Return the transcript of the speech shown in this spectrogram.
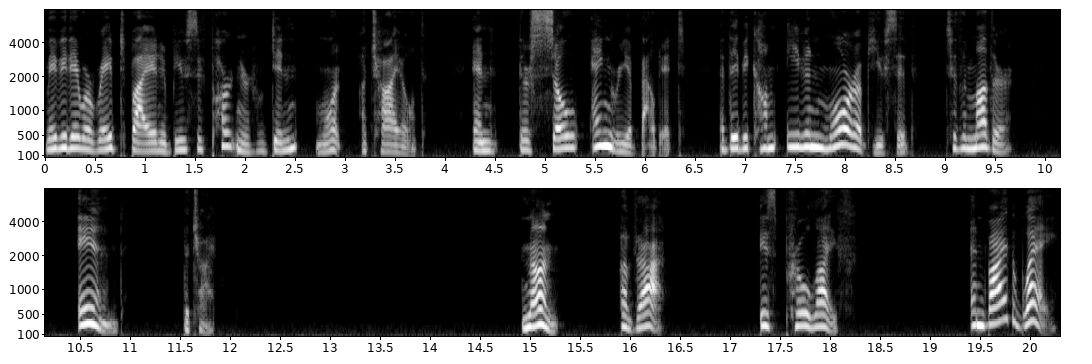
Maybe they were raped by an abusive partner who didn't want a child, and they're so angry about it that they become even more abusive to the mother and the child. None of that is pro life. And by the way,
